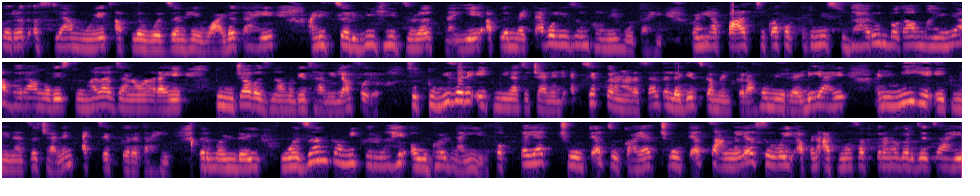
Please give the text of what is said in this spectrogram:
करत असल्यामुळेच आपलं वजन हे वाढत आहे आणि चरबी ही जळत नाहीये. आपलं मेटाबॉलिझम कमी होत आहे. पण ह्या पाच चुका फक्त तुम्ही सुधारून बघा. महिन्याभरामध्येच तुम्हाला जाणवणार आहे तुमच्या वजनामध्ये झालेला फरक. सो तुम्ही जर एक महिन्याचं चॅलेंज ऍक्सेप्ट करणार असाल तर लगेच कमेंट करा. हो मी रेडी आहे आणि मी हे एक महिन्याचं चॅलेंज ऍक्सेप्ट करत आहे. तर मंडळी वजन कमी करणं हे अवघड नाहीये. फक्त या छोट्या चुका या छोट्या चांगल्या सवयी आपण आत्मसात करणं गरजेचं आहे.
